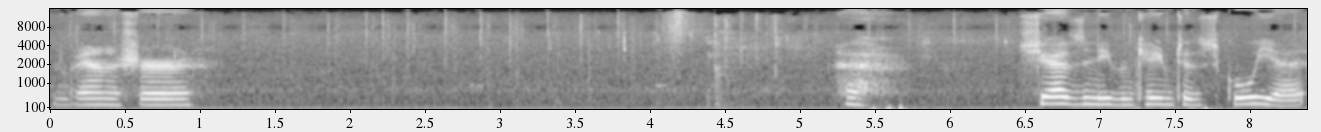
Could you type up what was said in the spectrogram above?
Vanisher. she hasn't even came to the school yet.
